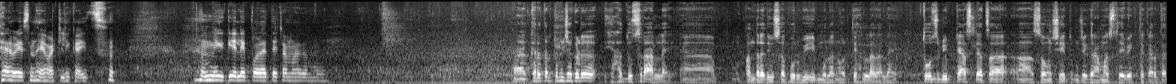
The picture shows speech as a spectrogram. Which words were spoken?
त्यावेळेस नाही वाटली काहीच. मी गेले पळत त्याच्या मागं मग. खरं तर तुमच्याकडं हा दुसरा हल्ला आहे पंधरा दिवसापूर्वी मुलांवरती हल्ला झाला आहे तोच बिबट्या असल्याचा संशय तुमचे ग्रामस्थ व्यक्त करतात.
